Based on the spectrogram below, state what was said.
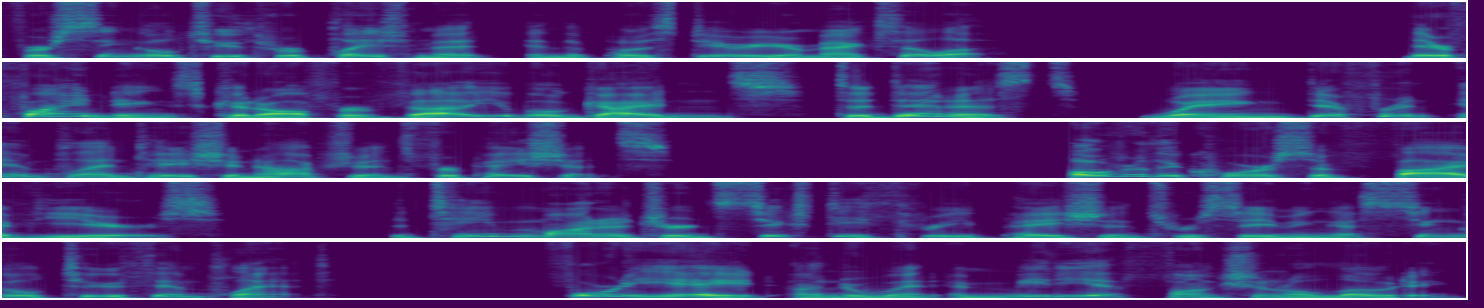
for single tooth replacement in the posterior maxilla. Their findings could offer valuable guidance to dentists weighing different implantation options for patients. Over the course of five years, the team monitored 63 patients receiving a single tooth implant. 48 underwent immediate functional loading,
